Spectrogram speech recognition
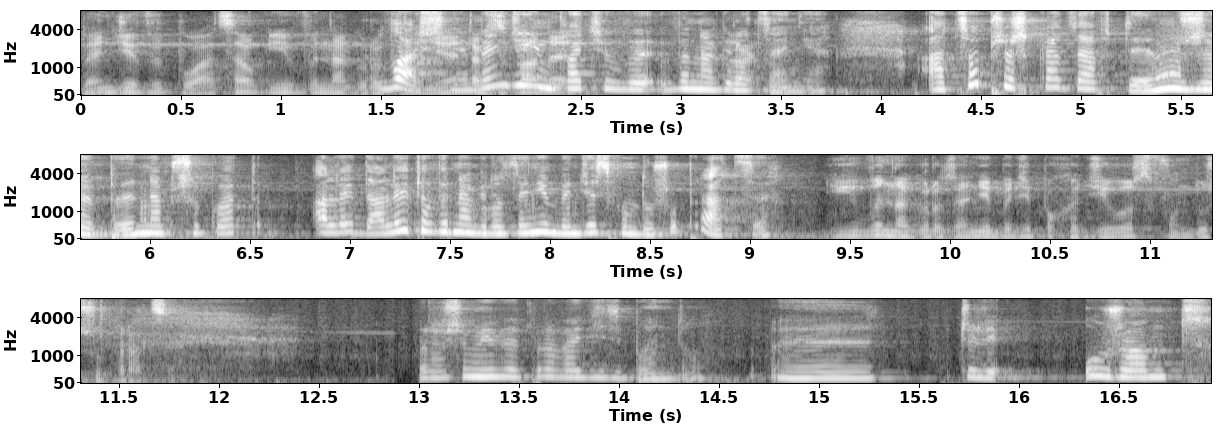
będzie wypłacał im wynagrodzenie. Właśnie, tak będzie zwane, im płacił wy, wynagrodzenie. A co przeszkadza w tym, żeby na przykład, ale dalej to wynagrodzenie będzie z Funduszu Pracy. Ich wynagrodzenie będzie pochodziło z Funduszu Pracy. Proszę mnie wyprowadzić z błędu. Yy, czyli Urząd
